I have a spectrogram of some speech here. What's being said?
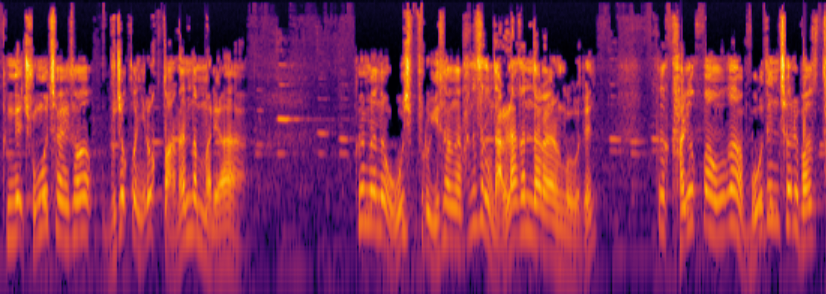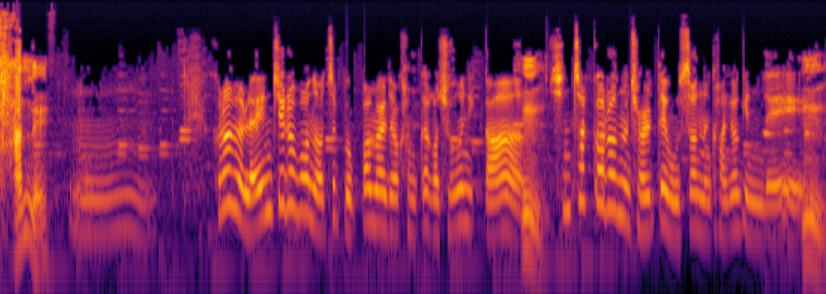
근데 중고차에서 무조건 1억도 안 한단 말이야. 그러면은 50% 이상은 항상 날라간다라는 거거든. 그러니까 가격 방어가 모든 차를 봐도 다안 돼. 음. 그러면 레인지로버는 어차피 오빠 말대로 감가가 좋으니까 음. 신차가로는 절대 못 사는 가격인데 음.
